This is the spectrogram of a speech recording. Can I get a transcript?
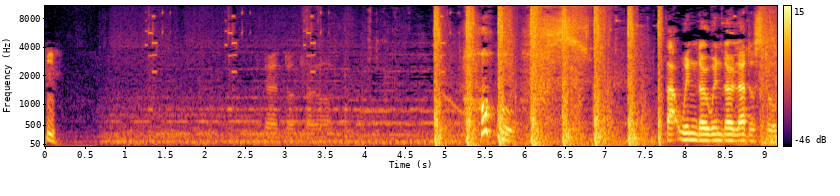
Turned on so hard. that window, window ladder store.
